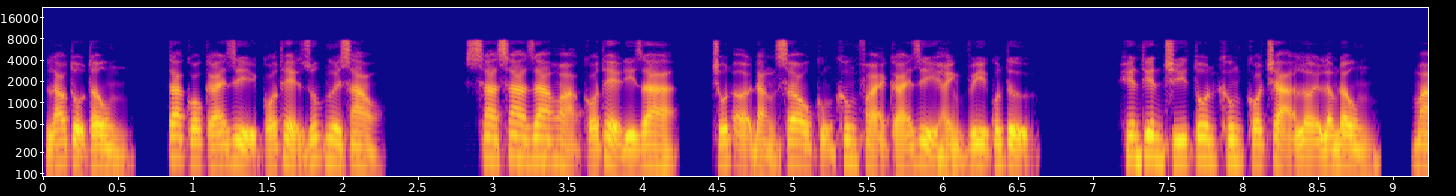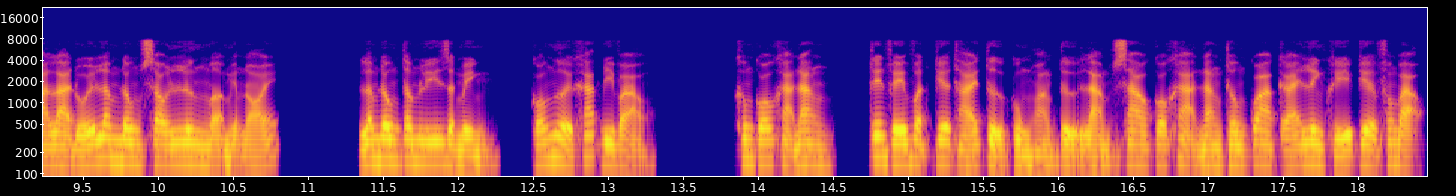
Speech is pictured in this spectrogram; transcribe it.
lão tổ tông, ta có cái gì có thể giúp ngươi sao? Xa xa ra hỏa có thể đi ra, trốn ở đằng sau cũng không phải cái gì hành vi quân tử hiên thiên trí tôn không có trả lời lâm đông, mà là đối lâm đông sau lưng mở miệng nói. Lâm đông tâm lý giật mình, có người khác đi vào. Không có khả năng, tên phế vật kia thái tử cùng hoàng tử làm sao có khả năng thông qua cái linh khí kia phong bạo.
